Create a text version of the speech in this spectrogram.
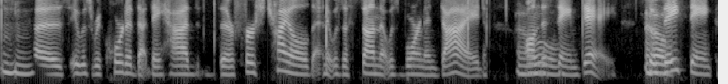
Mm-hmm. because it was recorded that they had their first child and it was a son that was born and died on the same day. So Oh. they think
